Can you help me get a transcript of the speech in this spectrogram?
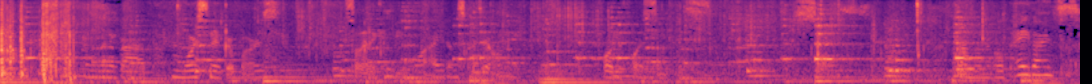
I'm gonna grab more Snicker bars so that it can be more items because they're only 44 cents. So I'm gonna go pay guys.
